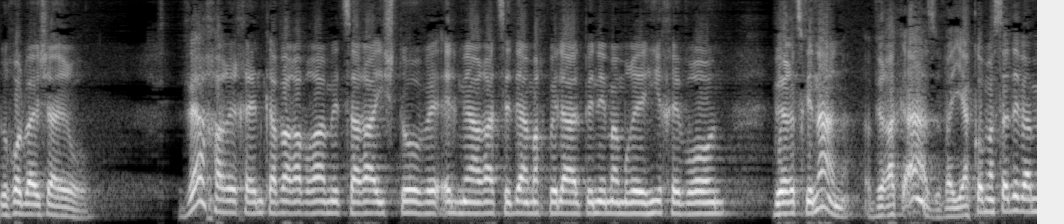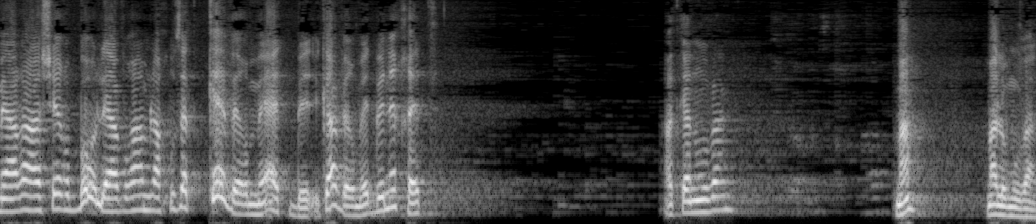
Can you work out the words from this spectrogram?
בכל הערעור. ואחרי כן קבר אברהם את שרה אשתו ואל מערת שדה המכפלה על פני ממרא היא חברון בארץ קנן, ורק אז ויקום השדה והמערה אשר בו לאברהם לאחוזת קבר מאת, קבר מאת בני חטא. עד כאן מובן? מה? מה לא מובן?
